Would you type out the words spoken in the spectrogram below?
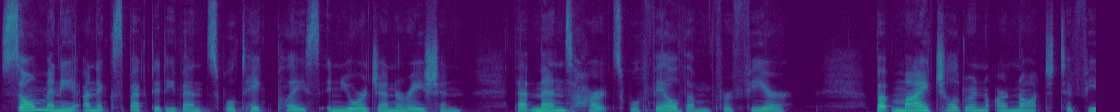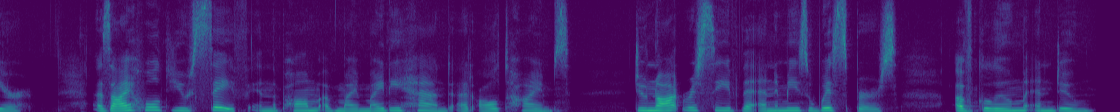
so many unexpected events will take place in your generation that men's hearts will fail them for fear. But my children are not to fear as I hold you safe in the palm of my mighty hand at all times. Do not receive the enemy's whispers of gloom and doom.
